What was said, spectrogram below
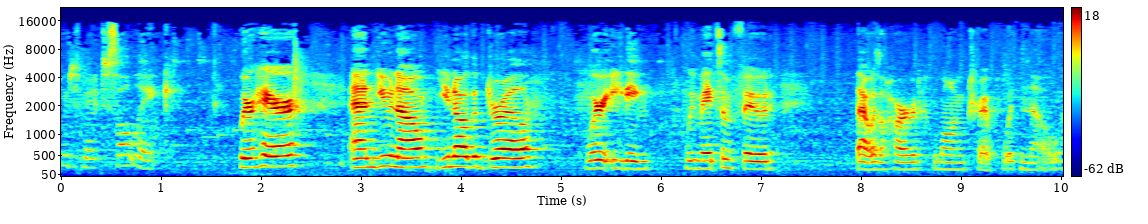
We just made it to Salt Lake. We're here, and you know, you know the drill. We're eating. We made some food. That was a hard, long trip with no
